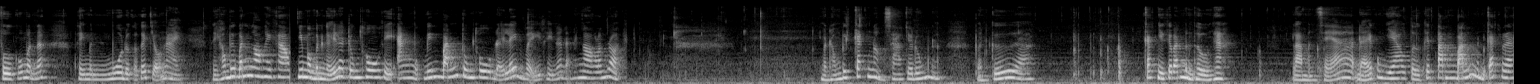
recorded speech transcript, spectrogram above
phường của mình á thì mình mua được ở cái chỗ này. Thì không biết bánh ngon hay không. Nhưng mà mình nghĩ là trung thu thì ăn một miếng bánh trung thu để lấy vị thì nó đã ngon lắm rồi. Mình không biết cắt nó làm sao cho đúng nữa. Mình cứ uh, cắt như cái bánh bình thường ha. Là mình sẽ để con dao từ cái tâm bánh mình cắt ra.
